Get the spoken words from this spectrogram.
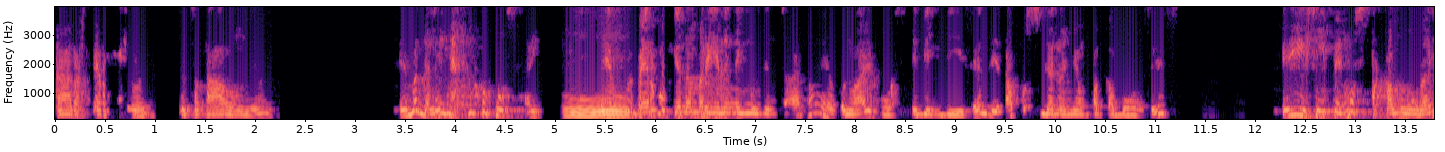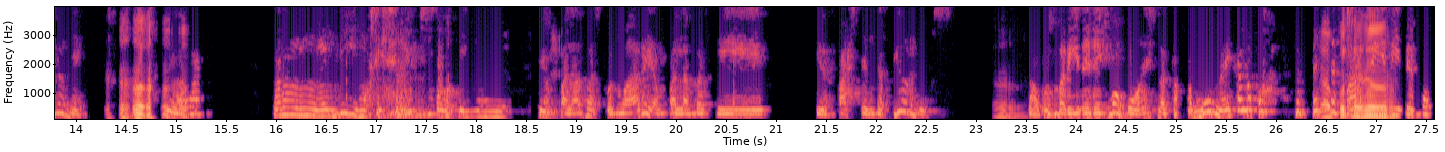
character na yun, dun sa taong yun. Eh, magaling. Mahusay. Oo. Eh, pero kung yun ang maririnig mo din sa ano, yung kunwari, boses ni Vin Diesel, eh, tapos ganun yung pagka-boses, iisipin mo, si Takamura yun eh. Diba? Parang hindi mo siseryosohin yung, yung palabas. Kunwari, ang palabas eh, yung Fast and the Furious. Ah. Tapos maririnig mo, boses na Takamura. Eh, kaloko. tapos ano, iisipin mo,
